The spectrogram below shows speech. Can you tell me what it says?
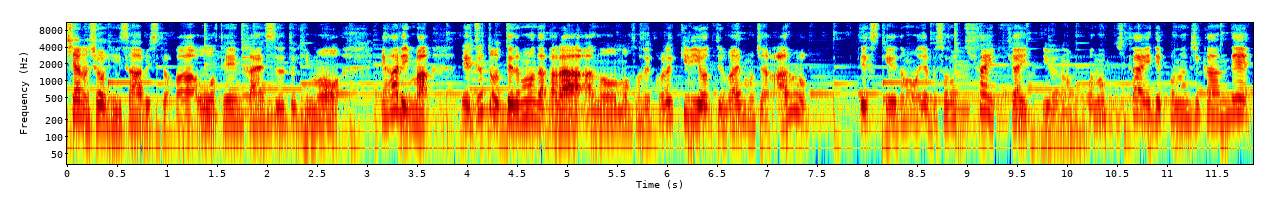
社の商品サービスとかを展開するときも、やはりまあ、ずっと売ってるものだから、あの、もうそれこれっきりよっていう場合ももちろんあるですけれども、やっぱその機械機械っていうの、この機械でこの時間で、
